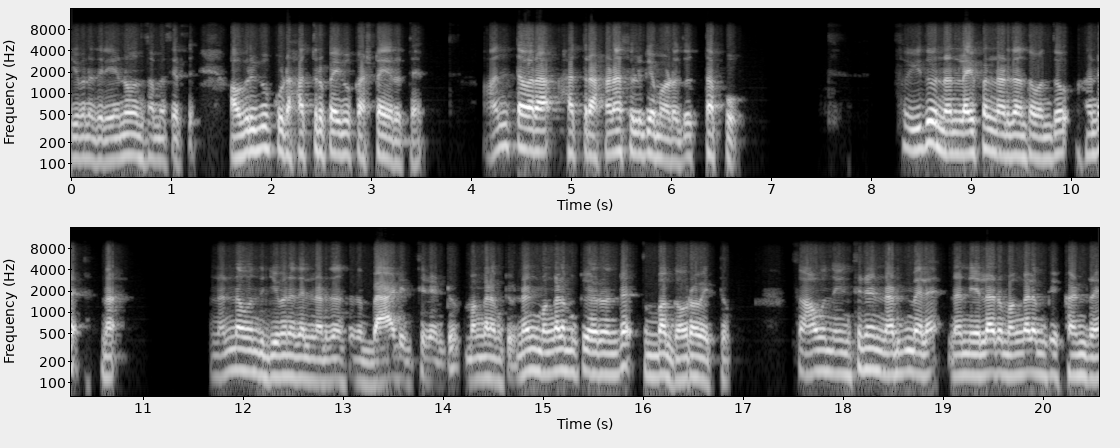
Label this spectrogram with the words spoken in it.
ಜೀವನದಲ್ಲಿ ಏನೋ ಒಂದು ಸಮಸ್ಯೆ ಇರುತ್ತೆ. ಅವರಿಗೂ ಕೂಡ ಹತ್ತು ರೂಪಾಯಿಗೂ ಕಷ್ಟ ಇರುತ್ತೆ. ಅಂತವರ ಹತ್ರ ಹಣ ಸುಲಿಗೆ ಮಾಡೋದು ತಪ್ಪು. ಸೊ ಇದು ನನ್ನ ಲೈಫಲ್ಲಿ ನಡೆದಂತ ಒಂದು, ಅಂದ್ರೆ ನನ್ನ ಒಂದು ಜೀವನದಲ್ಲಿ ನಡೆದಂತ ಬ್ಯಾಡ್ ಇನ್ಸಿಡೆಂಟ್ ಮಂಗಳಮುಖಿ, ನಂಗೆ ಮಂಗಳಮುಖಿಯವರು ಅಂದ್ರೆ ತುಂಬಾ ಗೌರವ ಇತ್ತು. ಸೊ ಆ ಒಂದು ಇನ್ಸಿಡೆಂಟ್ ನಡೆದ್ಮೇಲೆ ನಾನು ಎಲ್ಲರೂ ಮಂಗಳಮುಖಿ ಕಂಡ್ರೆ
